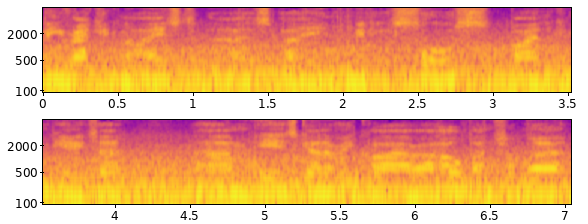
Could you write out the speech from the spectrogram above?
be recognized as a MIDI source by the computer um, is going to require a whole bunch of work.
